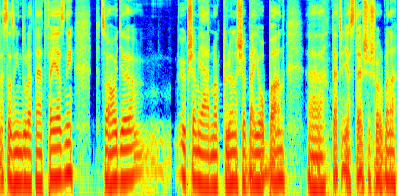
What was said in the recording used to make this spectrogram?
ezt az indulatát fejezni. Szóval, hogy ők sem járnak különösebben jobban, tehát ugye ezt elsősorban a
